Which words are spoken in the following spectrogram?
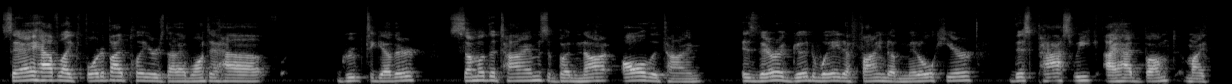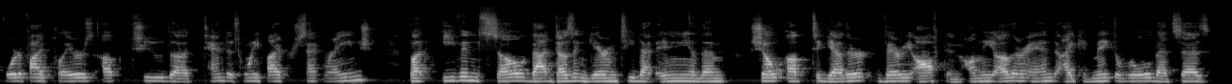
Say I have like four to five players that I want to have grouped together some of the times, but not all the time. Is there a good way to find a middle here? This past week, I had bumped my four to five players up to the 10 to 25% range. But even so, that doesn't guarantee that any of them show up together very often. On the other end, I could make a rule that says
